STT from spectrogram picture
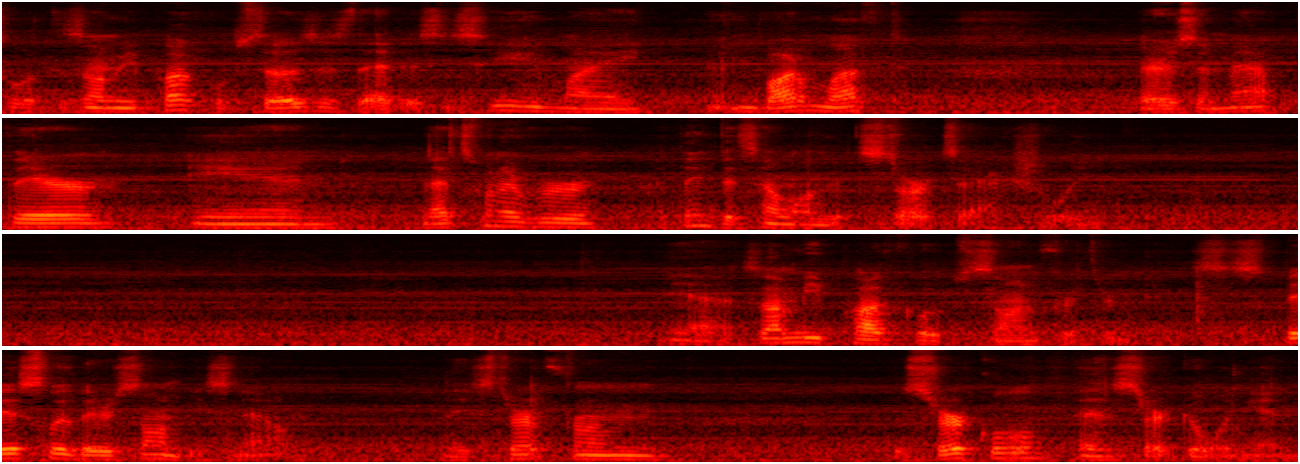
So what the zombie apocalypse does is that, as you see in my in bottom left, there's a map there, and that's whenever, I think that's how long it starts actually. Yeah, zombie apocalypse is on for three minutes. Basically, they're zombies now. They start from the circle and start going in.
